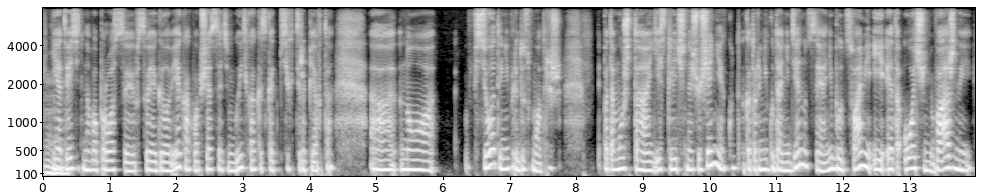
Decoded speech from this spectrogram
mm-hmm. и ответить на вопросы в своей голове, как вообще с этим быть, как искать психотерапевта. А, но все ты не предусмотришь. Потому что есть личные ощущения, которые никуда не денутся, и они будут с вами. И это очень важный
